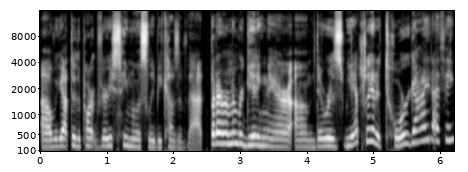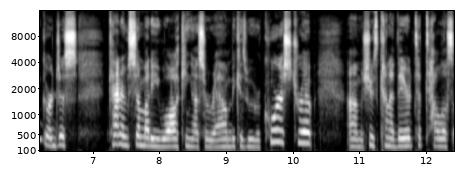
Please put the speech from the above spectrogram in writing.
Uh, we got through the park very seamlessly because of that. But I remember getting there. Um, there was we actually had a tour guide, I think, or just kind of somebody walking us around because we were chorus trip. Um, she was kind of there to tell us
